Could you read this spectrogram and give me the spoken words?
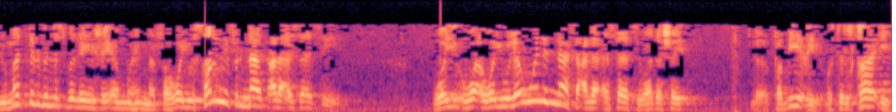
يمثل بالنسبة له شيئا مهما فهو يصنف الناس على أساسه. ويلون الناس على أساسه. وهذا شيء طبيعي وتلقائي.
